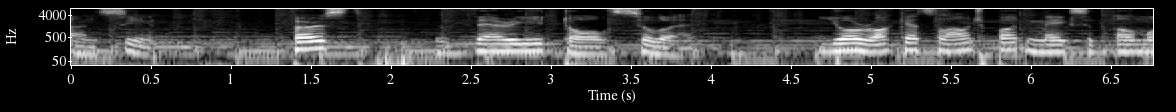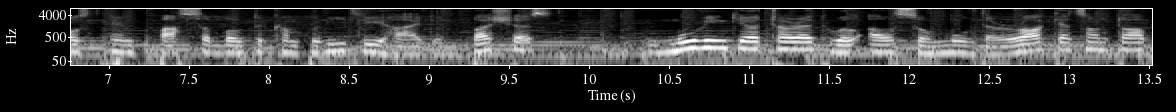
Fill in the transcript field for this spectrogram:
unseen. First, very tall silhouette. Your rocket's launch pad makes it almost impossible to completely hide in bushes. Moving your turret will also move the rockets on top,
